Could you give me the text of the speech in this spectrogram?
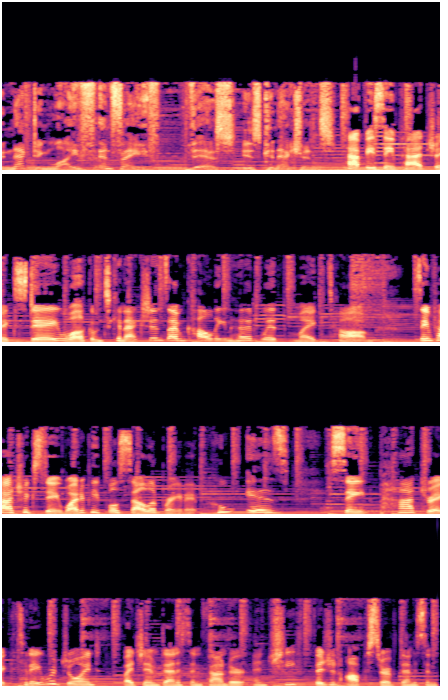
connecting life and faith. This is Connections. Happy St. Patrick's Day. Welcome to Connections. I'm Colleen Hood with Mike Tom. St. Patrick's Day, why do people celebrate it? Who is St. Patrick? Today we're joined by Jim Denison, founder and chief vision officer of Denison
